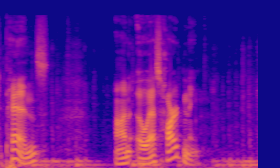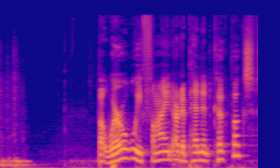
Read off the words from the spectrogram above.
depends on OS hardening. But where will we find our dependent cookbooks?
